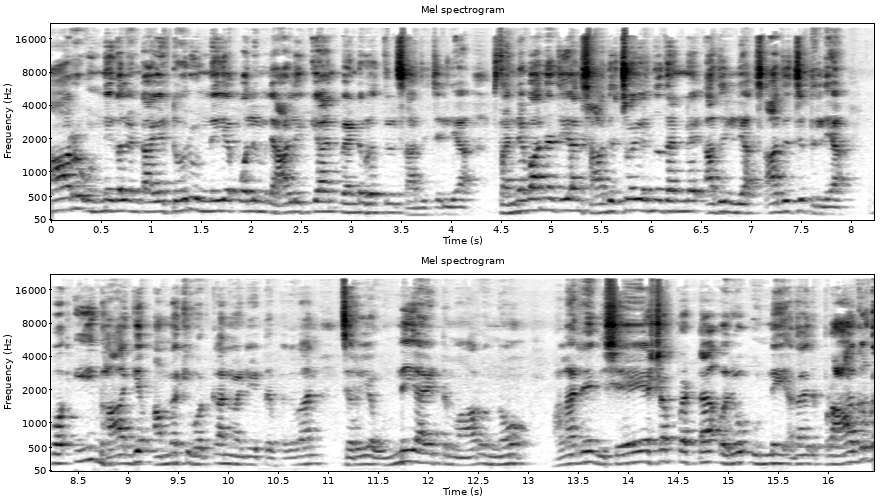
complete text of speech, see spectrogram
ആറ് ഉണ്ണികൾ ഉണ്ടായിട്ട് ഒരു ഉണ്ണിയെ പോലും ലാളിക്കാൻ വേണ്ട വിധത്തിൽ സാധിച്ചില്ല. സ്തന്യപാനം ചെയ്യാൻ സാധിച്ചോ എന്ന് തന്നെ അതില്ല സാധിച്ചിട്ടില്ല. അപ്പോൾ ഈ ഭാഗ്യം അമ്മയ്ക്ക് കൊടുക്കാൻ വേണ്ടിയിട്ട് ഭഗവാൻ ചെറിയ ഉണ്ണിയായിട്ട് മാറുന്നു. വളരെ വിശേഷപ്പെട്ട ഒരു ഉണ്ണി അതായത് പ്രാകൃത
